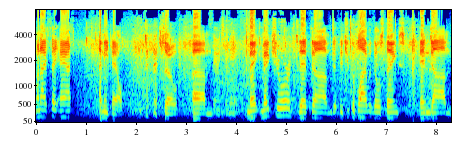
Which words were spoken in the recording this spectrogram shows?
when I say ask, I mean tell. So um, Say what you mean. make make sure that, um, that that you comply with those things, and um,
